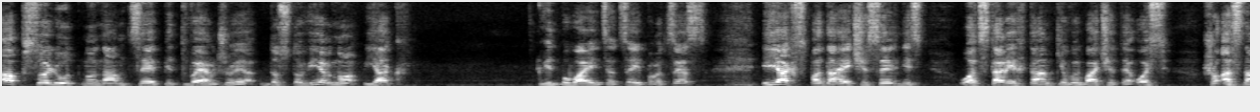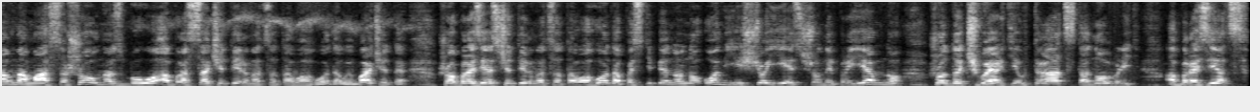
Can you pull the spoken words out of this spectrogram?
абсолютно нам це підтверджує достовірно, як відбувається цей процес. І як спадає чисельність от старих танків, ви бачите, ось що основна маса, що у нас було образця 2014 года. Ви бачите, що образець 2014 года постепенно, но он ще є, що неприємно, що до чверті втрат становить образець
